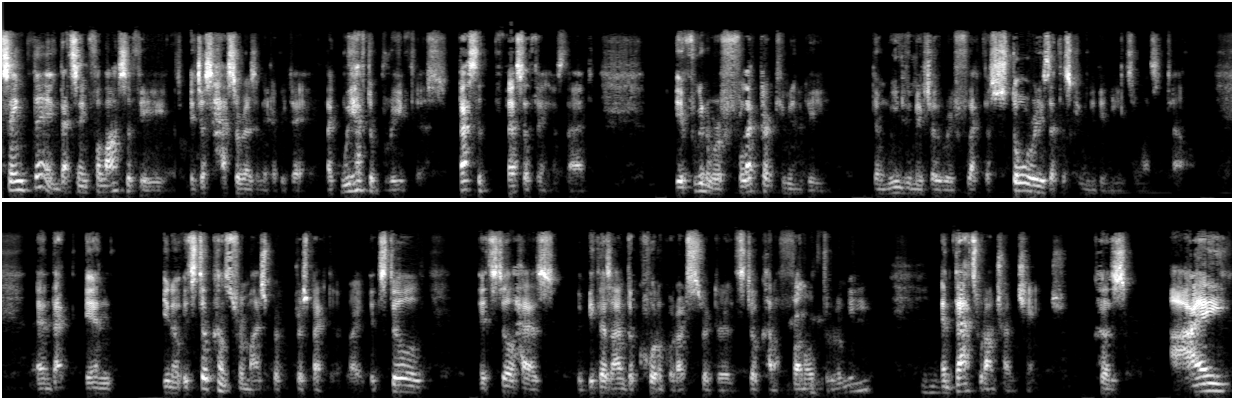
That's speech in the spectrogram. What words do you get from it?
same thing, that same philosophy, it just has to resonate every day. Like we have to breathe this. That's the that's the thing is that if we're going to reflect our community, then we need to make sure to reflect the stories that this community needs and wants to tell. And that and you know, it still comes from my perspective, right? It still it still has because I'm the quote unquote artist director, it's still kind of funneled through me. Mhm. And that's what I'm trying to change. Because I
